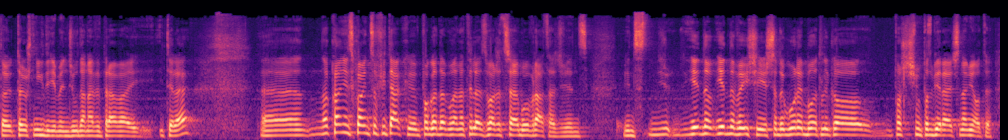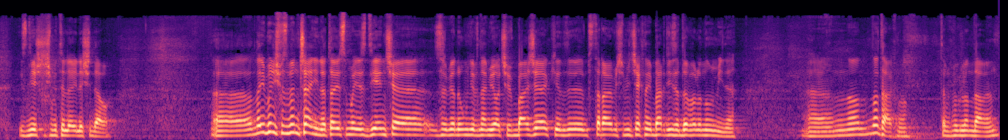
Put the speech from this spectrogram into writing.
to, to już nigdy nie będzie udana wyprawa i, i tyle. E, No koniec końców i tak pogoda była na tyle zła, że trzeba było wracać, więc, więc jedno, jedno wyjście jeszcze do góry było tylko, poszliśmy pozbierać namioty i znieśliśmy tyle, ile się dało. E, No i byliśmy zmęczeni. No to jest moje zdjęcie zrobione u mnie w namiocie w bazie, kiedy starałem się mieć jak najbardziej zadowoloną minę. E, No, no tak, no. Tak wyglądałem.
